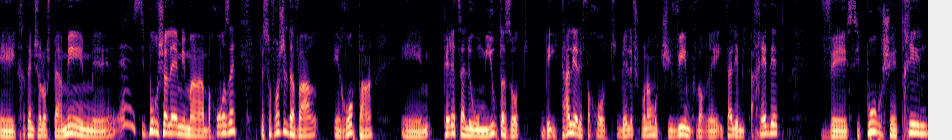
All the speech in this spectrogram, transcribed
אה, התחתן שלוש פעמים, אה, אה, סיפור שלם עם הבחור הזה. בסופו של דבר, אירופה, אה, פרץ הלאומיות הזאת, באיטליה לפחות, ב-1870 כבר אה, איטליה מתאחדת, וסיפור שהתחיל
